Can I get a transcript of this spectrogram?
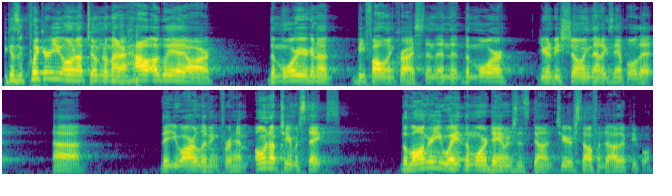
Because the quicker you own up to them, no matter how ugly they are, the more you're going to be following Christ. And, and the, the, more you're going to be showing that example that, uh, that you are living for Him. Own up to your mistakes. The longer you wait, the more damage that's done to yourself and to other people.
